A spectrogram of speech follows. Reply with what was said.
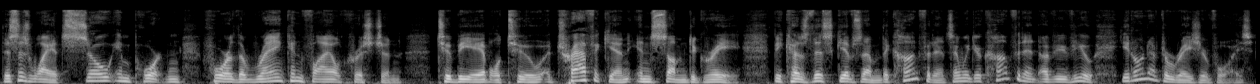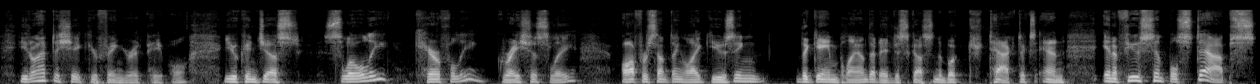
This is why it's so important for the rank and file Christian to be able to traffic in in some degree, because this gives them the confidence. And when you're confident of your view, you don't have to raise your voice, you don't have to shake your finger at people. You can just slowly, carefully, graciously offer something like using the game plan that I discuss in the book Tactics, and in a few simple steps,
